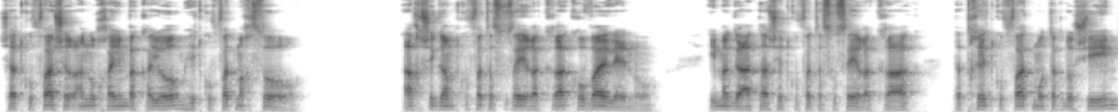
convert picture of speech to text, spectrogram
שהתקופה אשר אנו חיים בה כיום היא תקופת מחסור. אך שגם תקופת הסוס הירקרק קרובה אלינו. עם הגעתה של תקופת הסוס הירקרק, תתחיל תקופת מות הקדושים,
